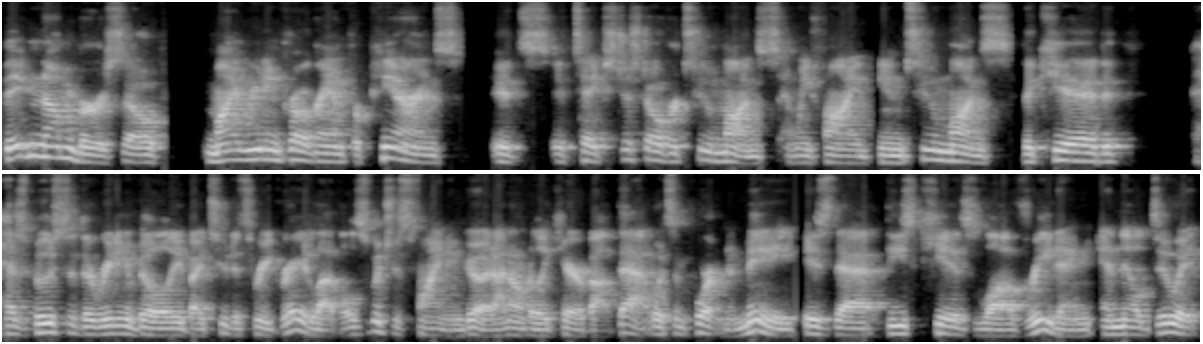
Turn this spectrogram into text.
Big numbers. So my reading program for parents it's it takes just over 2 months and we find in 2 months the kid has boosted their reading ability by two to three grade levels, which is fine and good. I don't really care about that. What's important to me is that these kids love reading and they'll do it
